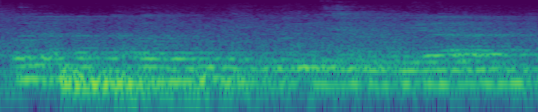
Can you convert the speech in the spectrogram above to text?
قل أفاتخذتم من دونه أولياء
